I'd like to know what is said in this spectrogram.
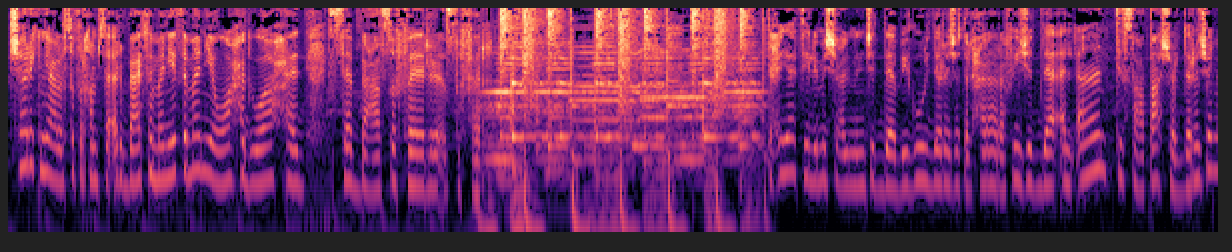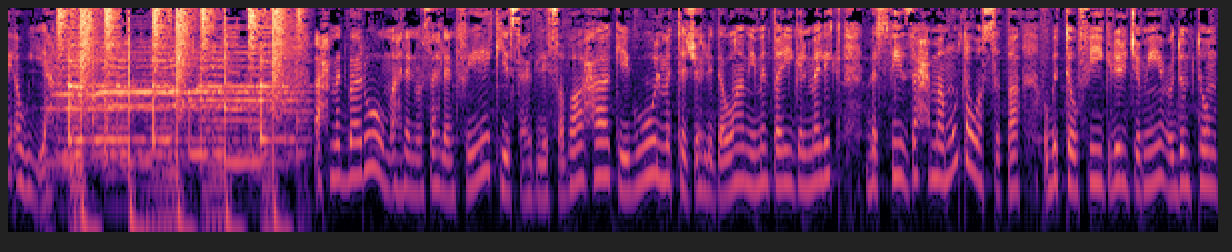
شاركني على صفر خمسة أربعة ثمانية, واحد, واحد سبعة صفر صفر. تحياتي لمشعل من جدة بيقول درجة الحرارة في جدة الآن 19 درجة مئوية. أحمد باروم أهلا وسهلا فيك. يسعد لي صباحك. يقول متجه لدوامي من طريق الملك بس في زحمة متوسطة. وبالتوفيق للجميع ودمتم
